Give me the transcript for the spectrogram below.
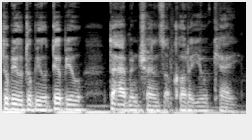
www.urbantrendz.co.uk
